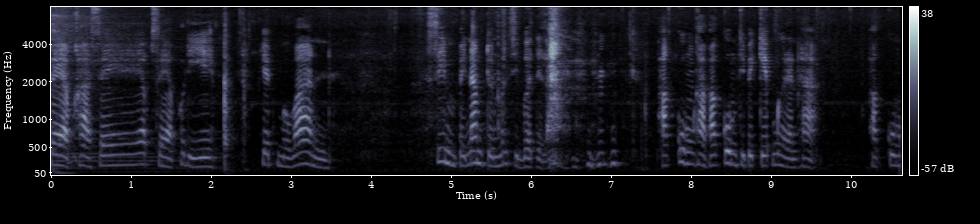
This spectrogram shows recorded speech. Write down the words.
แซบค่ะแซบแซบพอดีเฮ็ดมือว่าน ซิมไปน้ำจนมันสิเบิดเดี๋ยวละพักกุ้มค่ะพักกุ้มที่ไปเก็บมือนั่นค่ะพักกุ้ม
